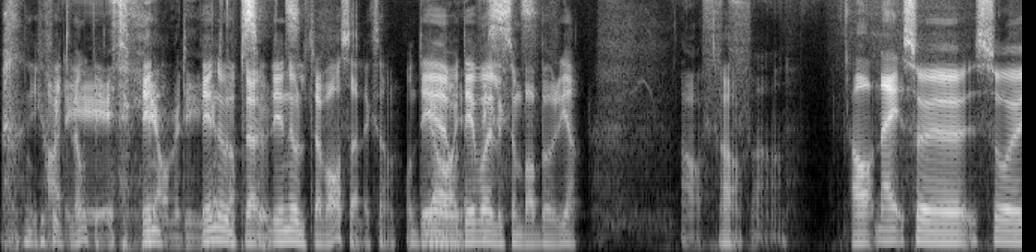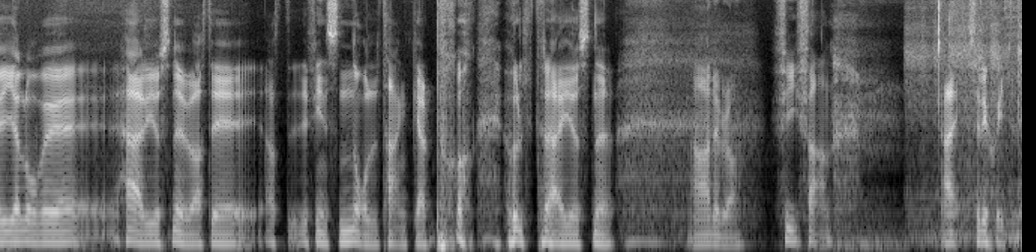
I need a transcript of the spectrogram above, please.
det är ju Ja, skitlång tid. det, är ja, det är, Det är, en ultra, det är en ultravasa liksom. Och det, och det var ju liksom bara början. Ja, för fan. Ja, nej, så, så jag lovar ju här just nu att det, att det finns noll tankar på Ultra just nu. Ja, det är bra. Fy fan. Nej, så det skiter vi.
